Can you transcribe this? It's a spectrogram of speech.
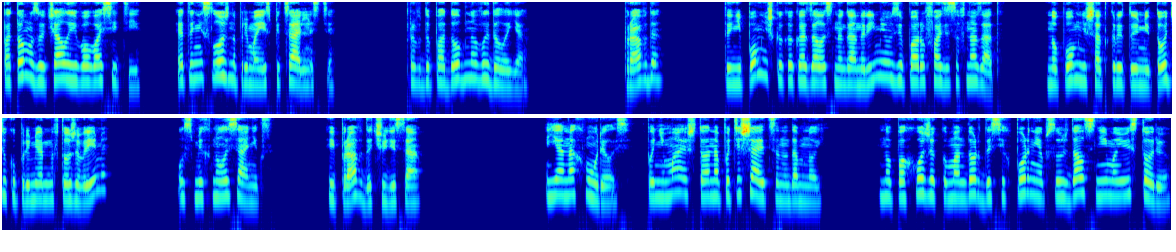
Потом изучала его в сети. Это несложно при моей специальности. Правдоподобно выдала я. Правда? Ты не помнишь, как оказалась на Ганримиузе пару фазисов назад? Но помнишь открытую методику примерно в то же время? Усмехнулась Аникс. И правда чудеса. Я нахмурилась, понимая, что она потешается надо мной. Но, похоже, командор до сих пор не обсуждал с ней мою историю.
